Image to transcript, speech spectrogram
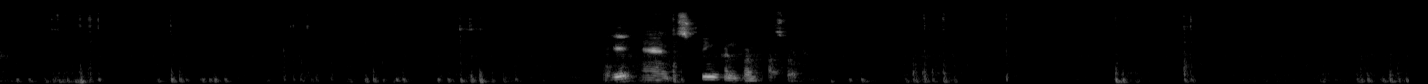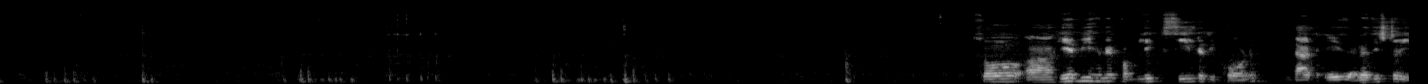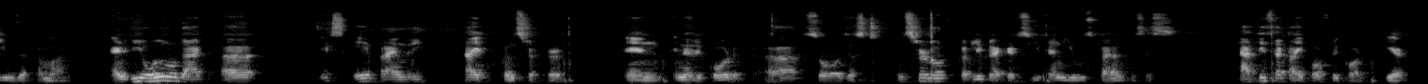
Okay and string confirm password. So uh, here we have a public sealed record that is register user command. And we all know that uh, it's a primary type constructor in in a record. Uh, so just instead of curly brackets you can use parentheses. That is the type of record here.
